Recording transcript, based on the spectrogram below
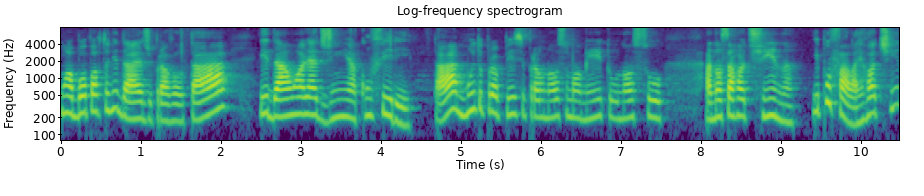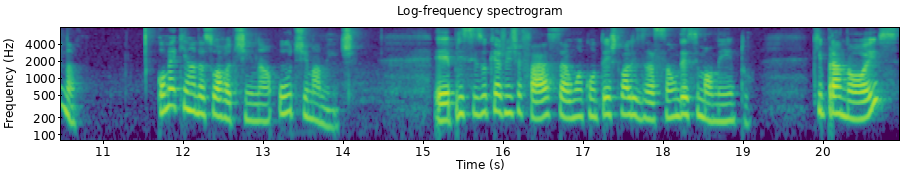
uma boa oportunidade para voltar e dar uma olhadinha, conferir, tá? Muito propício para o nosso momento, o nosso, a nossa rotina. E por falar em rotina, como é que anda a sua rotina ultimamente? É preciso que a gente faça uma contextualização desse momento, que para nós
